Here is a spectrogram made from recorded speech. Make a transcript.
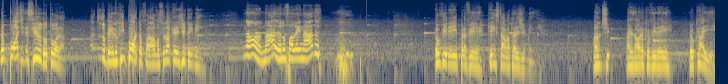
não pode ter sido, doutora. Mas tudo bem, do que importa eu falar, você não acredita em mim. Não, nada, eu não falei nada. Eu virei pra ver quem estava atrás de mim. Mas, ti- mas na hora que eu virei, eu caí.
